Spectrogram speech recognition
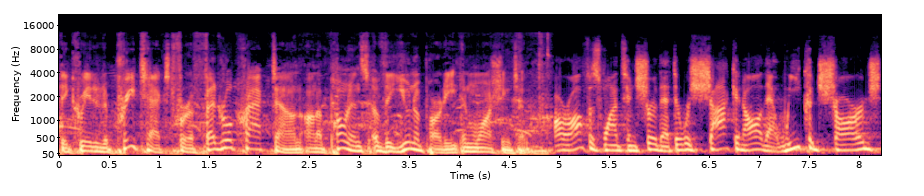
They created a pretext for a federal crackdown on opponents of the Uniparty in Washington. Our office wanted to ensure that there was shock and awe that we could charge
